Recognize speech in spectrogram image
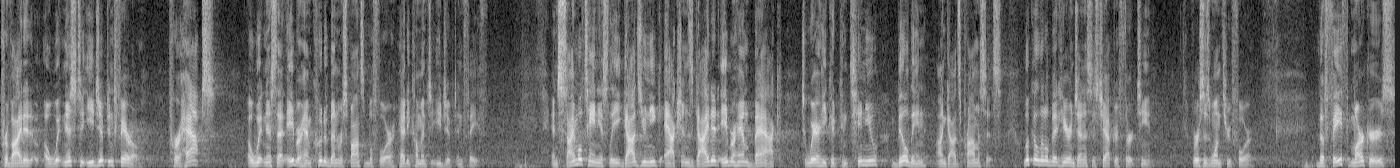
provided a witness to Egypt and Pharaoh, perhaps a witness that Abraham could have been responsible for had he come into Egypt in faith. And simultaneously, God's unique actions guided Abraham back to where he could continue building on God's promises. Look a little bit here in Genesis chapter 13, verses 1 through 4. The faith markers,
